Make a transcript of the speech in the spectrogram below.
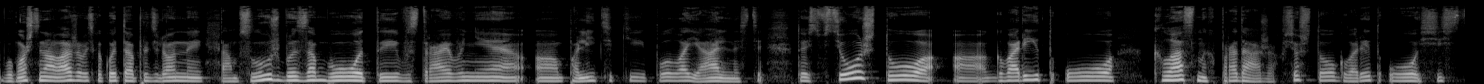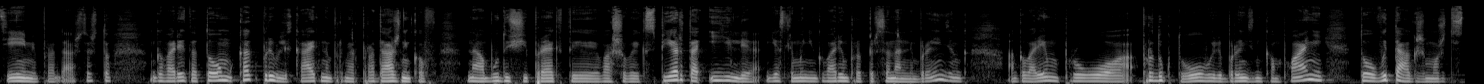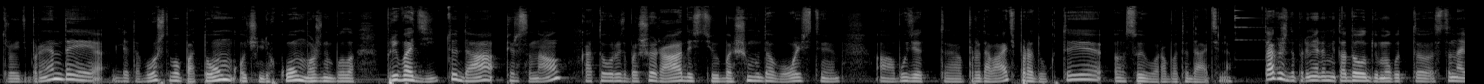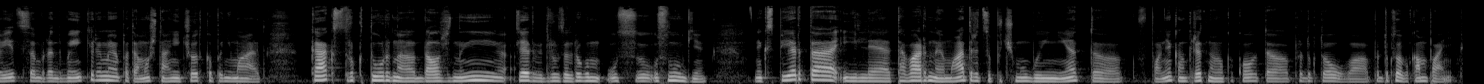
Вы можете налаживать какой-то определенный там службы заботы, выстраивание э, политики по лояльности. То есть все, что э, говорит о классных продажах, все, что говорит о системе продаж, все, что говорит о том, как привлекать, например, продажников на будущие проекты вашего эксперта, или, если мы не говорим про персональный брендинг, а говорим про продуктовый или брендинг компаний, то вы также можете строить бренды для того, чтобы потом очень легко можно было приводить туда персонал, который с большой радостью и большим удовольствием а, будет э, продавать продукты э, своего работодателя покупателя. Также, например, методологи могут э, становиться брендмейкерами, потому что они четко понимают, как структурно должны следовать друг за другом услуги эксперта или товарная матрица, почему бы и нет, э, вполне конкретного какого-то продуктового, продуктовой компании.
